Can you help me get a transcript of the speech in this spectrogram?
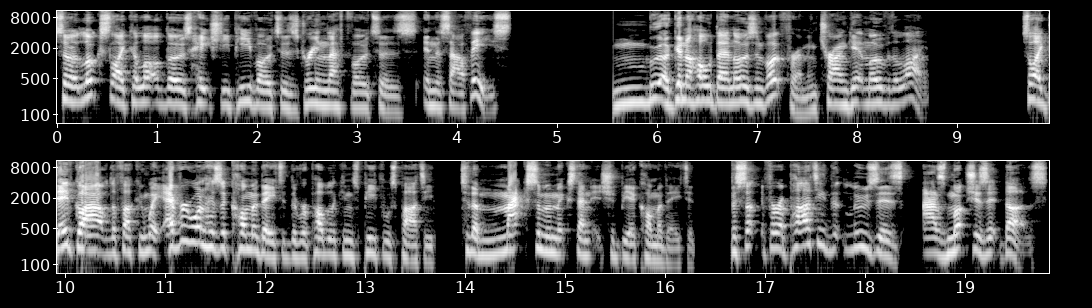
So it looks like a lot of those HDP voters, Green Left voters in the southeast, are gonna hold their nose and vote for him and try and get him over the line. So like they've got out of the fucking way. Everyone has accommodated the Republicans People's Party to the maximum extent it should be accommodated. For so- for a party that loses as much as it does,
